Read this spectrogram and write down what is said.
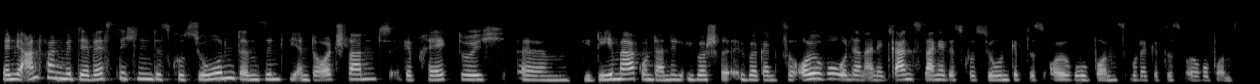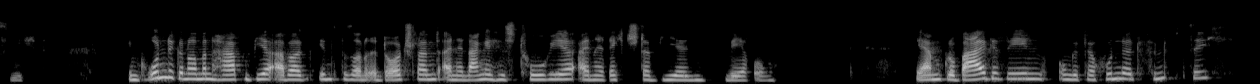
Wenn wir anfangen mit der westlichen Diskussion, dann sind wir in Deutschland geprägt durch ähm, die D-Mark und dann den Übergang zur Euro und dann eine ganz lange Diskussion, gibt es Euro-Bonds oder gibt es Euro-Bonds nicht. Im Grunde genommen haben wir aber insbesondere in Deutschland eine lange Historie einer recht stabilen Währung. Wir haben global gesehen ungefähr 150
